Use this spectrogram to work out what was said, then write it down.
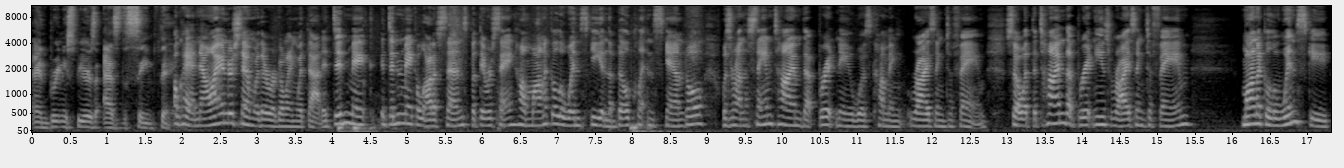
and Britney Spears as the same thing. Okay, now I understand where they were going with that. It didn't make it didn't make a lot of sense, but they were saying how Monica Lewinsky and the Bill Clinton scandal was around the same time that Britney was coming rising to fame. So at the time that Britney's rising to fame, Monica Lewinsky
